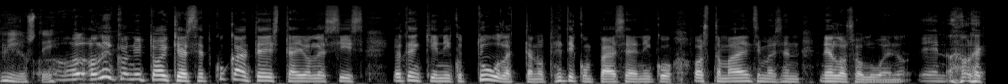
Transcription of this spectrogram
Niin justiin. Ol- Oliko nyt oikeasti, että kukaan teistä ei ole siis jotenkin niin kuin tuulettanut heti kun pääsee niin kuin ostamaan ensimmäisen nelosoluen? No, en ole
